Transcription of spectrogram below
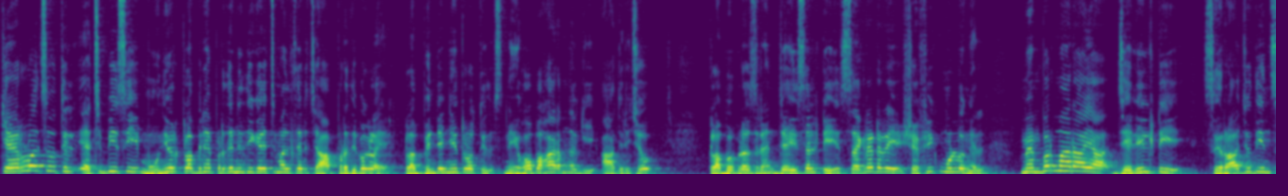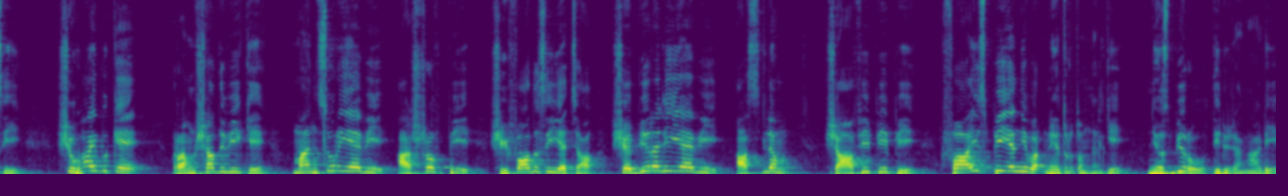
കേരളോത്സവത്തിൽ എച്ച് ബി സി മൂന്നിയൂർ ക്ലബിനെ പ്രതിനിധീകരിച്ച് മത്സരിച്ച പ്രതിഭകളെ ക്ലബിന്റെ നേതൃത്വത്തിൽ സ്നേഹോപഹാരം നൽകി ആദരിച്ചു. Club president Jaisal T secretary Shefeeq Mullungal മെമ്പർമാരായ Jaleel T Sirajuddin C Shuhaib K Ramshad V K Mansoor A V Ashraf P Shifad C H Shabeer Ali A V Aslam Shafi P P Faiz P എന്നിവർ നേതൃത്വം നൽകി. News bureau Tirurangadi.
